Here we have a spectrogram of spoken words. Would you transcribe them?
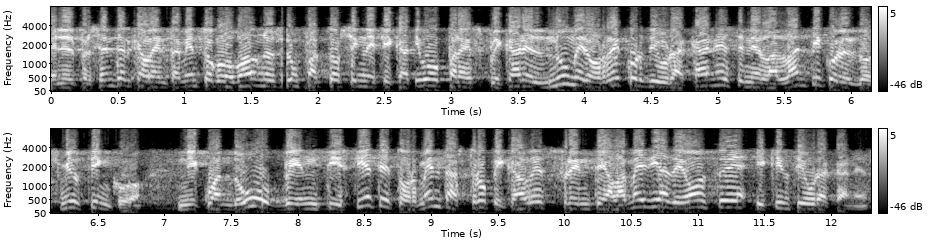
En el presente el calentamiento global no es un factor significativo para explicar el número récord de huracanes en el Atlántico en el 2005, ni cuando hubo 27 tormentas tropicales frente a la media de 11 y 15 huracanes.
